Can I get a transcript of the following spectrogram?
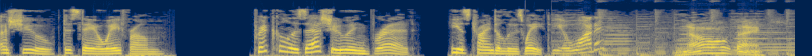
Eschew to stay away from. Prickle is eschewing bread. He is trying to lose weight. Do you want it? No, thanks.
